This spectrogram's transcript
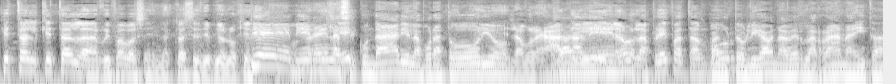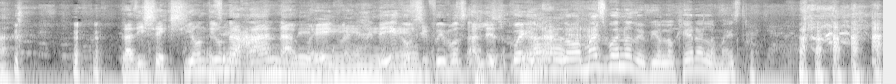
¿Qué tal, qué tal la rifabas en la clase de biología? en la Bien, bien, ahí en la secundaria? el laboratorio. Eh, ándale, bien, la, ¿no? la prepa Cuando tambor. te obligaban a ver la rana ahí está. La disección de Sí, una rana, güey. Digo, si fuimos a la escuela. Lo, lo más bueno de biología era la maestra.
